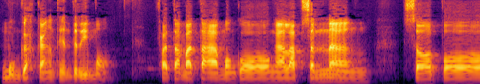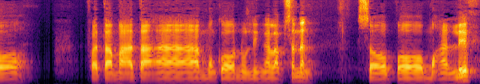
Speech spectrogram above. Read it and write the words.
munggah kang den trima fatamata mongko ngalap seneng. Sapa fatamata mongko nuli ngalap seneng. Sapa muallif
